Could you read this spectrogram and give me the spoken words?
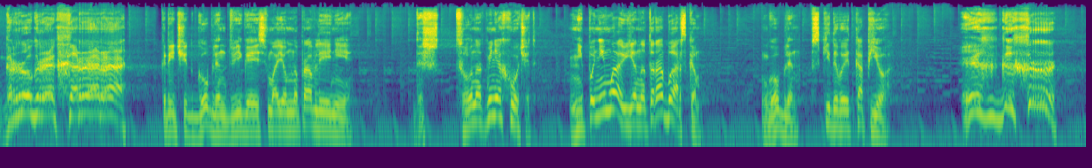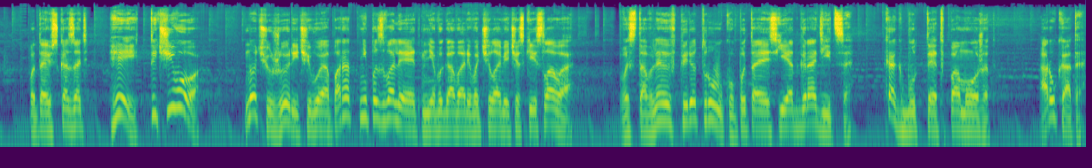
«Груграк Харара!» – кричит гоблин, двигаясь в моем направлении. «Да что он от меня хочет? Не понимаю я на тарабарском!» Гоблин вскидывает копье. «Эх, гхр!» Пытаюсь сказать «Эй, ты чего?» Но чужой речевой аппарат не позволяет мне выговаривать человеческие слова. Выставляю вперед руку, пытаясь ей отгородиться – как будто это поможет. А рука-то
